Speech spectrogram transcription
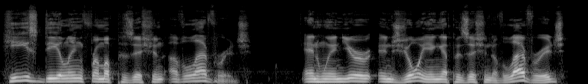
He's dealing from a position of leverage. And when you're enjoying a position of leverage,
